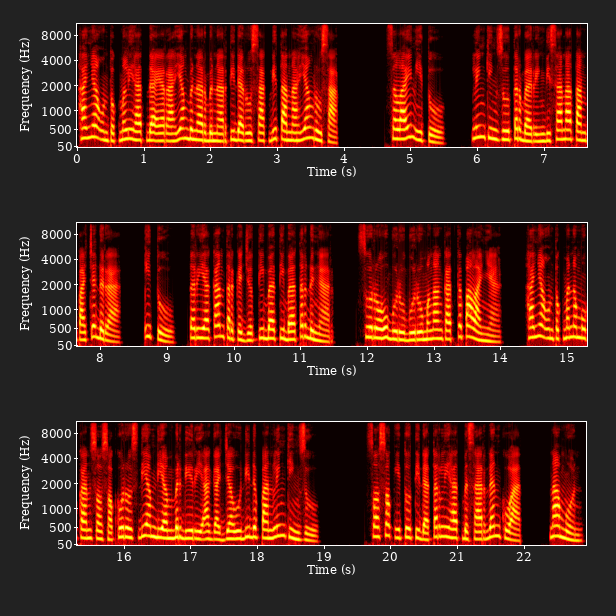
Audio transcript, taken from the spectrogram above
hanya untuk melihat daerah yang benar-benar tidak rusak di tanah yang rusak. Selain itu, Ling Qingzu terbaring di sana tanpa cedera. Itu, teriakan terkejut tiba-tiba terdengar. Surou buru-buru mengangkat kepalanya, hanya untuk menemukan sosok kurus diam-diam berdiri agak jauh di depan Ling Qingzu. Sosok itu tidak terlihat besar dan kuat. Namun,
